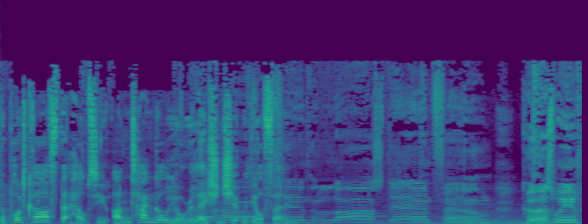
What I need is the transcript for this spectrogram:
the podcast that helps you untangle your relationship with your phone. And the lost and found. Cause we've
